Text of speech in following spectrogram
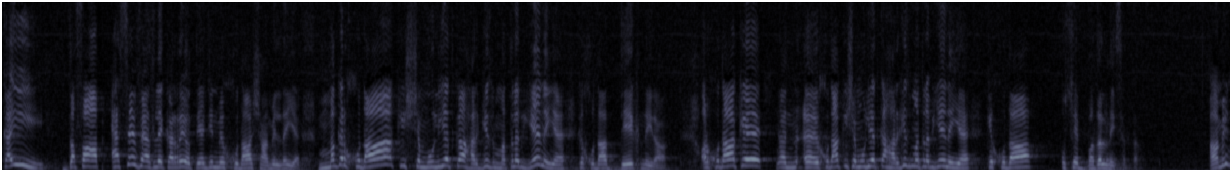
کئی دفعہ آپ ایسے فیصلے کر رہے ہوتے ہیں جن میں خدا شامل نہیں ہے۔ مگر خدا کی شمولیت کا ہرگز مطلب یہ نہیں ہے کہ خدا دیکھ نہیں رہا۔ اور خدا کے خدا کی شمولیت کا ہرگز مطلب یہ نہیں ہے کہ خدا اسے بدل نہیں سکتا۔ آمین۔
